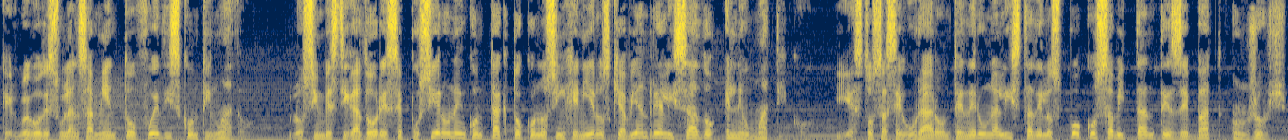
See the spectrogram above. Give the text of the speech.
que luego de su lanzamiento fue discontinuado. Los investigadores se pusieron en contacto con los ingenieros que habían realizado el neumático, y estos aseguraron tener una lista de los pocos habitantes de Baton Rouge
